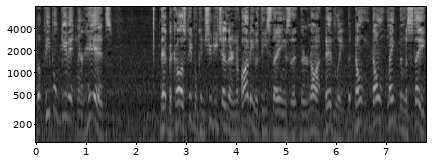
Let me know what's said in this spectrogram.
But people get it in their heads that because people can shoot each other in the body with these things that they're not deadly. But don't don't make the mistake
